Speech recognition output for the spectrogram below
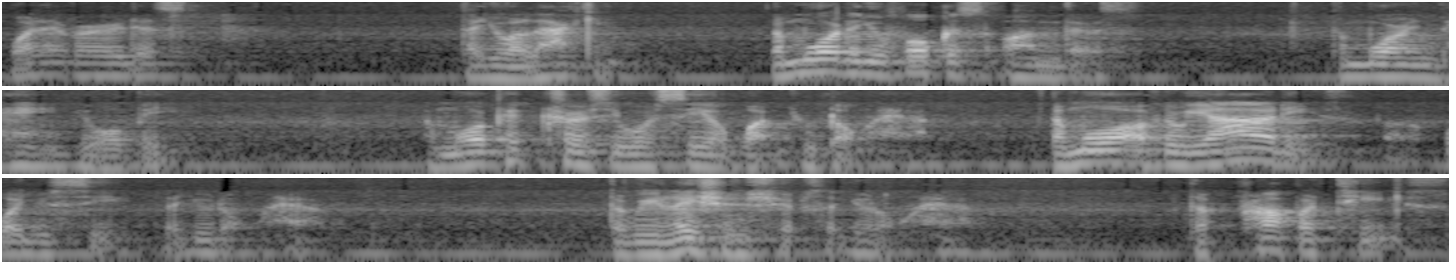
whatever it is that you are lacking. The more that you focus on this, the more in pain you will be. The more pictures you will see of what you don't have. The more of the realities of what you see that you don't have. The relationships that you don't have. The properties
